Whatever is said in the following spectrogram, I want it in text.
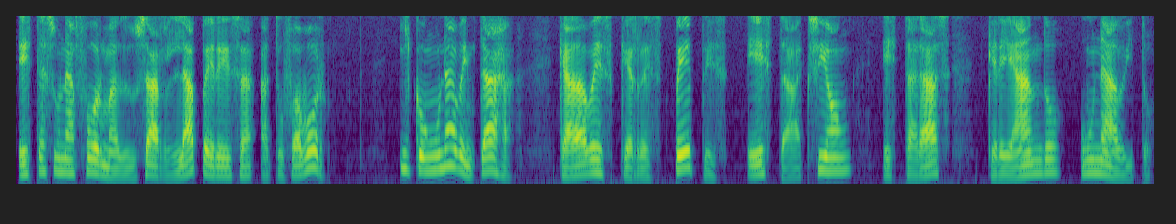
Esta es una forma de usar la pereza a tu favor. Y con una ventaja, cada vez que respetes esta acción, estarás creando un hábito.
